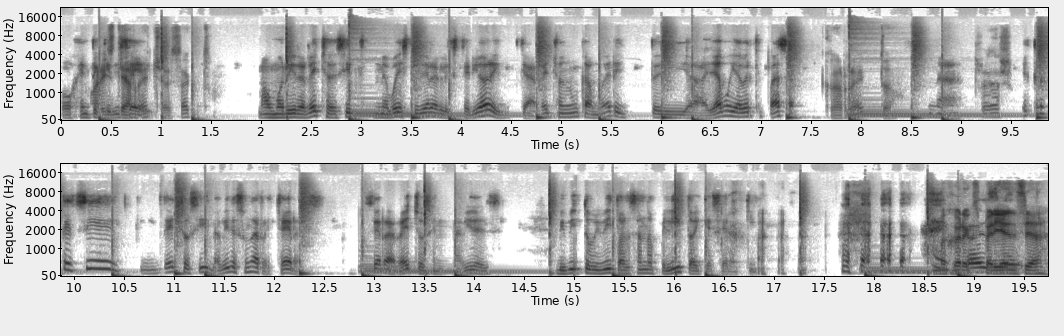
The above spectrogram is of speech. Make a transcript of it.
O gente que dice. Arrecho, exacto a morir arrecho, decir, me voy a estudiar al exterior y que arrecho nunca muere y, allá voy a ver qué pasa. Correcto. yo creo que sí, de hecho sí, la vida es una rechera. Ser arrechos en la vida es, vivito, vivito, alzando pelito hay que ser aquí. mejor experiencia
